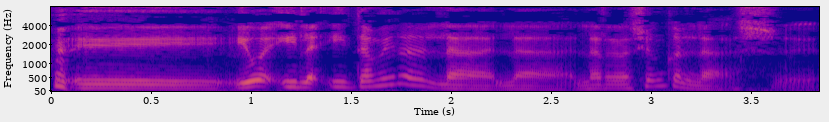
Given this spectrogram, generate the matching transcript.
eh, y, y la- y también la, la, la relación con las eh,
